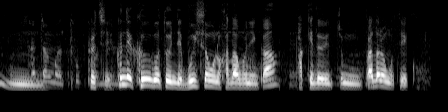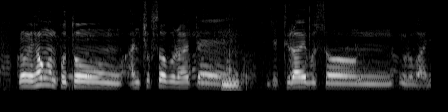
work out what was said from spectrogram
음, 살짝만 툭. 그렇지. 근데 그것도 이제 무시성으로 가다 보니까 네. 받기도 좀 까다로운 것도 있고. 그러면 형은 보통 안축 서브를 할때 음. 이제 드라이브성으로 많이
